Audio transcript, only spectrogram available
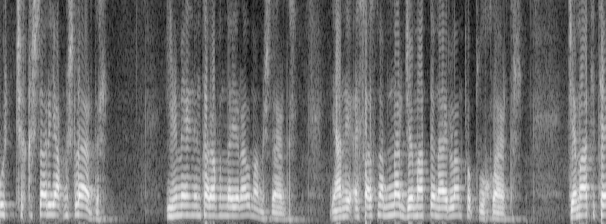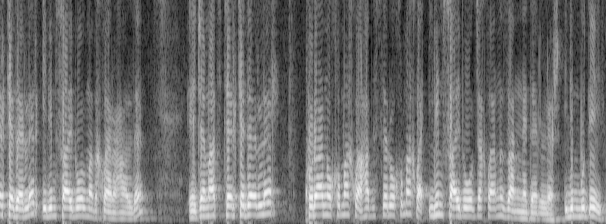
bu çıkışları yapmışlardır. İlim ehlinin tarafında yer almamışlardır. Yani esasında bunlar cemaatten ayrılan topluluklardır. Cemaati terk ederler, ilim sahibi olmadıkları halde. E, cemaati terk ederler, Kur'an okumakla, hadisleri okumakla ilim sahibi olacaklarını zannederler. İlim bu değil.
